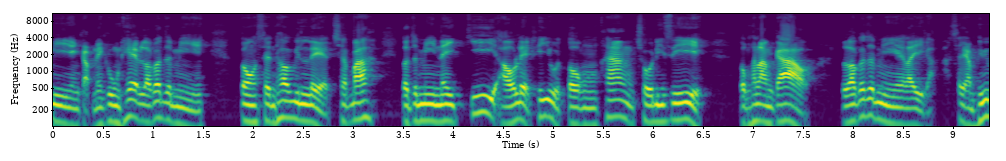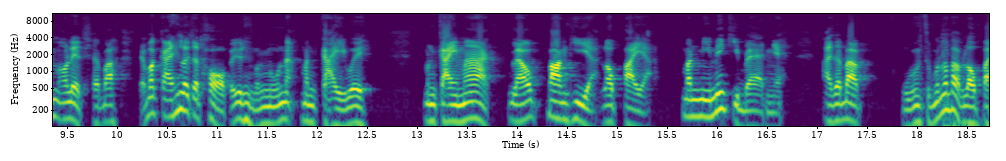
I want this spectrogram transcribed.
มีอย่างกับในกรุงเทพเราก็จะมีตรงเซ็นทรัลวิลเลจใช่ปะเราจะมีไนกี้เอาเล t ที่อยู่ตรงห้างโชว์ดีซีตรงพระรามเก้าเราก็จะมีอะไรอีกอะสยามพิมพ์เอาเล t ใช่ปะแต่ว่าการที่เราจะถอไปจนถึงตรงนู้นอะมันไกลเว้ยมันไกลมากแล้วบางทีอะเราไปอะมันมีไม่กี่แบรนด์ไงอาจจะแบบสมมติว่าแบบเราไป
